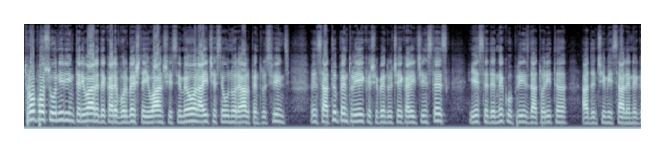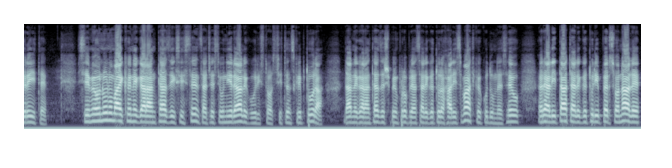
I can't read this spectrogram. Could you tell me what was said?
Troposul unirii interioare de care vorbește Ioan și Simeon aici este unul real pentru sfinți, însă atât pentru ei cât și pentru cei care îi cinstesc, este de necuprins datorită adâncimii sale negrăite. Simeon nu numai că ne garantează existența acestei unii reale cu Hristos, citând Scriptura, dar ne garantează și prin propria sa legătură harismatică cu Dumnezeu, realitatea legăturii personale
